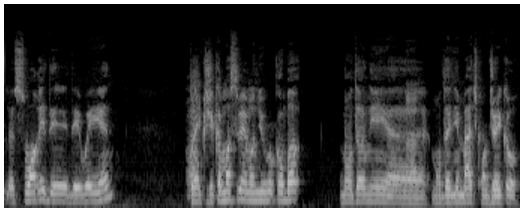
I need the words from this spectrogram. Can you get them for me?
le soirée des, des weigh-in. Ouais. Donc, j'ai commencé mon nouveau combat, mon dernier, euh, mon dernier match contre Draco.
